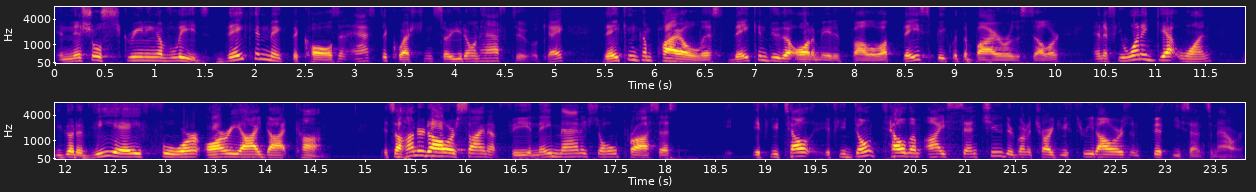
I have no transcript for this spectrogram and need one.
Initial screening of leads. They can make the calls and ask the questions so you don't have to, okay? They can compile a list. They can do the automated follow-up. They speak with the buyer or the seller. And if you want to get one, you go to va4rei.com. It's a $100 sign-up fee, and they manage the whole process. If you, tell, if you don't tell them I sent you, they're going to charge you $3.50 an hour.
